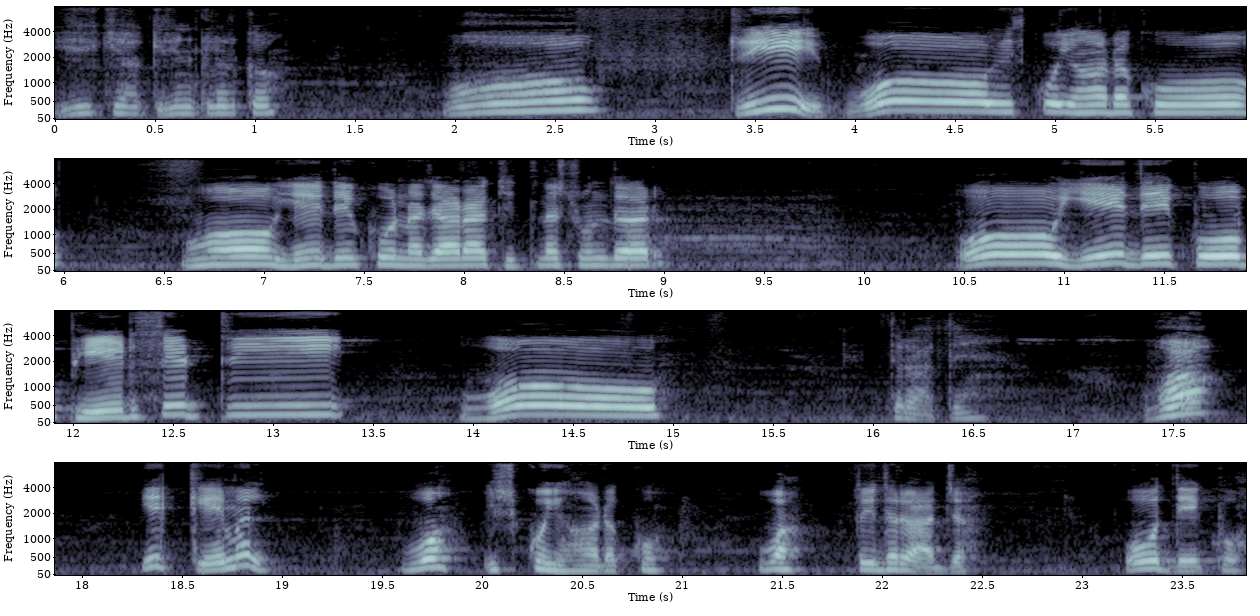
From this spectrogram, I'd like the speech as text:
ये क्या ग्रीन कलर का? वो ट्री। वो इसको यहाँ रखो। वो ये देखो नज़ारा कितना सुंदर। ओ, ये देखो फिर से ट्री। वो। इधर आते हैं। वाह, ये केमल। वो, इसको यहाँ रखो। वाह तो इधर आ जा। ओ, देखो।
